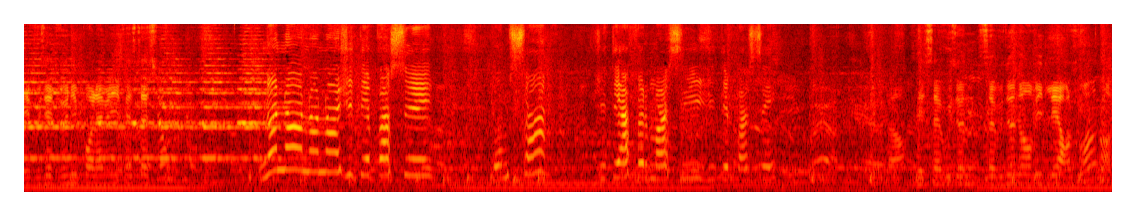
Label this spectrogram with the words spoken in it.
Et vous êtes venu pour la manifestation? Non, non, non, non, j'étais passé comme ça. J'étais à pharmacie, j'étais passé. D'accord. Et ça vous, donne, ça vous donne envie de les rejoindre?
